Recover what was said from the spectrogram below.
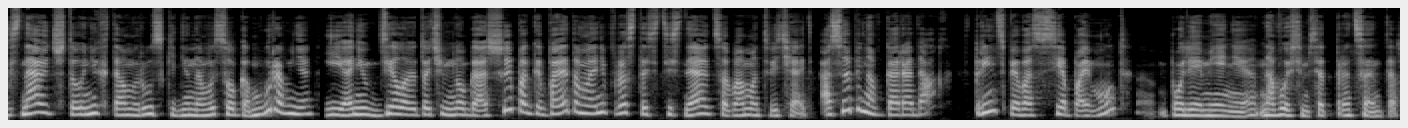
знают, что у них там русский не на высоком уровне, и они делают очень много ошибок, и поэтому они просто стесняются вам отвечать. Особенно в городах, принципе, вас все поймут более-менее на 80%.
